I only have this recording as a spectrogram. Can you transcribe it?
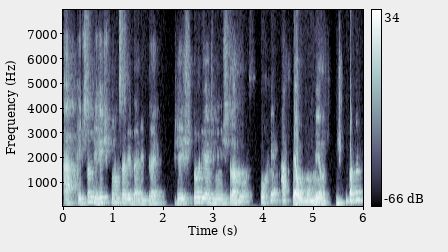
a questão de responsabilidade entre gestor e administrador? Porque até o momento, desculpa,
